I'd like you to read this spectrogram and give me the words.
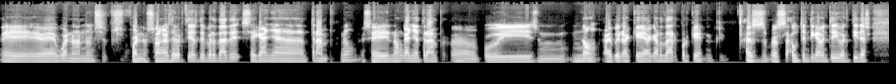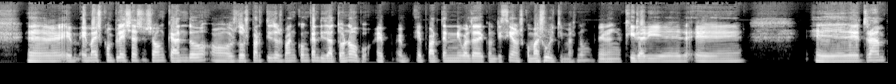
eh, bueno, non se, bueno, son as divertidas de verdade se gaña Trump, non? Se non gaña Trump, eh, pois non, haberá que agardar porque as, as auténticamente divertidas eh, e, e máis complexas son cando os dous partidos van con candidato novo e, e, e parten en igualdade de condicións, como as últimas, non? Eran Hillary e, e eh, Trump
